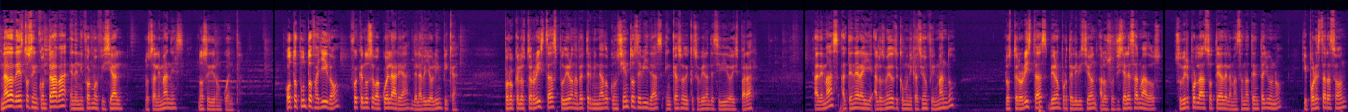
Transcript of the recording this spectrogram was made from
Nada de esto se encontraba en el informe oficial. Los alemanes no se dieron cuenta. Otro punto fallido fue que no se evacuó el área de la Villa Olímpica, por lo que los terroristas pudieron haber terminado con cientos de vidas en caso de que se hubieran decidido disparar. Además, al tener ahí a los medios de comunicación filmando, los terroristas vieron por televisión a los oficiales armados subir por la azotea de la manzana 31 y por esta razón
